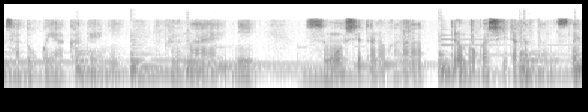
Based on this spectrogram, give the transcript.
里親家庭に来る前に過ごしてたのかなっていうのを僕は知りたかったんですね。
